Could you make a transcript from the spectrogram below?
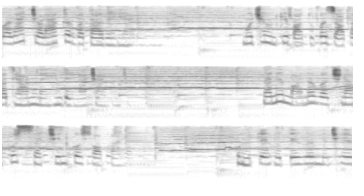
बड़ा चढ़ाकर बता रही है। मुझे उनकी बातों पर ज़्यादा ध्यान नहीं देना चाहिए। मैंने मानव रचना को सचिन को सौंपा है। उनके होते हुए मुझे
